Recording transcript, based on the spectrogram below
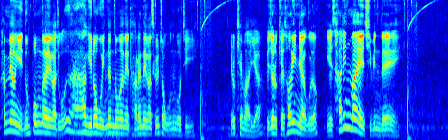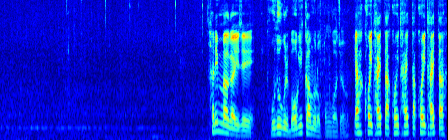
한 명이 눈뽕 나 해가지고 으악 이러고 있는 동안에 다른 애가 슬쩍 오는 거지 이렇게 말이야 왜 저렇게 서 있냐고요? 이게 살인마의 집인데 살인마가 이제 도둑을 먹잇감으로 본 거죠. 야, 거의 다 했다. 거의 다 했다. 거의 다 했다.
